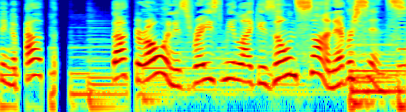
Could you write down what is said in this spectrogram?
Anything about them. Dr. Owen has raised me like his own son ever since.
